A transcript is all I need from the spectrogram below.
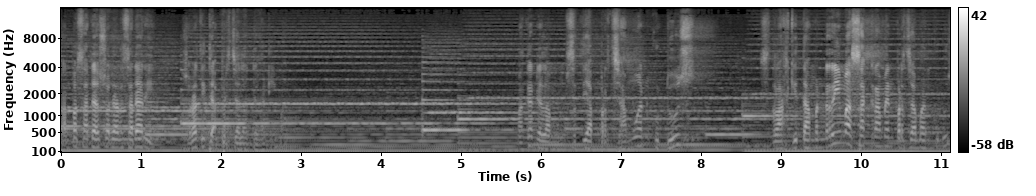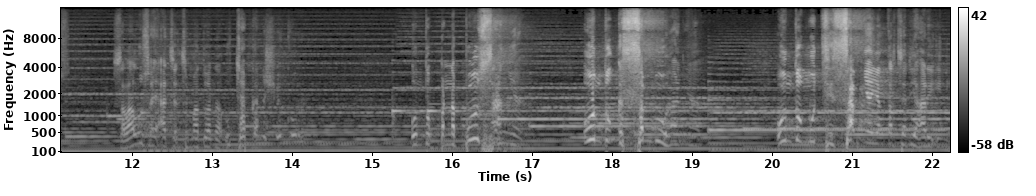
Tanpa sadar saudara sadari, saudara tidak berjalan dengan iman. Maka dalam setiap perjamuan kudus, setelah kita menerima sakramen perjamuan kudus, selalu saya ajak jemaat Tuhan, ucapkan syukur untuk penebusannya, untuk kesembuhannya, untuk mujizatnya yang terjadi hari ini.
